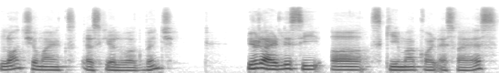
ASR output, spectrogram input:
launch your MySQL workbench, you should ideally see a schema called SYS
